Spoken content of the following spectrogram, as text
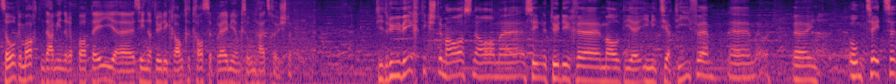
Sorgen macht, und auch meiner Partei, äh, sind natürlich Krankenkassenprämien und Gesundheitskosten. Die drei wichtigsten Maßnahmen sind natürlich äh, mal die Initiativen äh, äh, umzusetzen,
